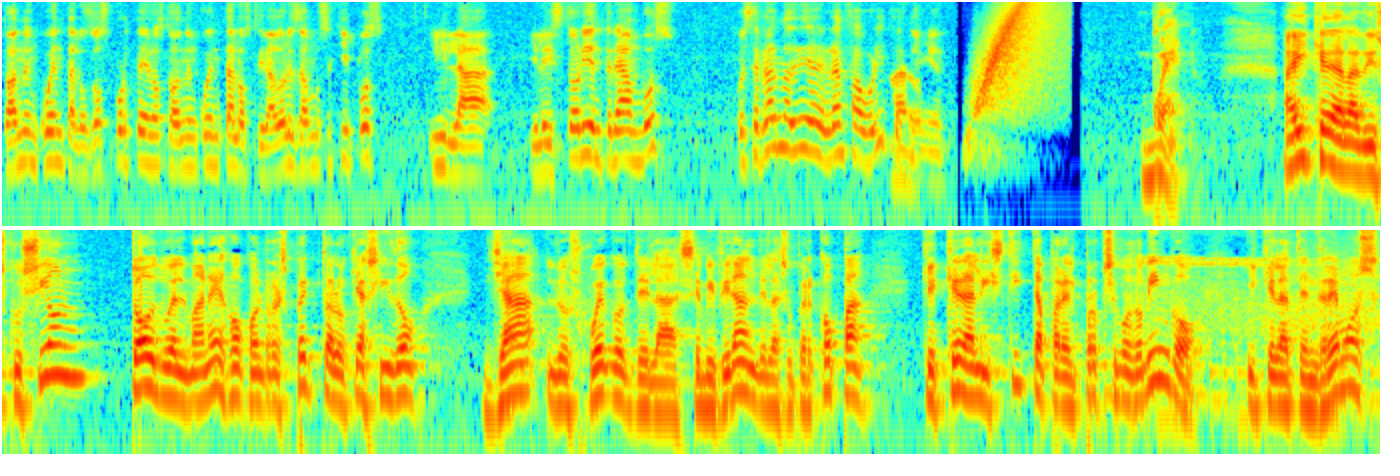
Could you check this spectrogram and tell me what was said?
tomando en cuenta los dos porteros, tomando en cuenta los tiradores de ambos equipos y la, y la historia entre ambos, pues el Real Madrid era el gran favorito también. Bueno, ahí queda la discusión todo el manejo con respecto a lo que ha sido ya los juegos de la semifinal de la Supercopa que queda listita para el próximo domingo y que la tendremos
